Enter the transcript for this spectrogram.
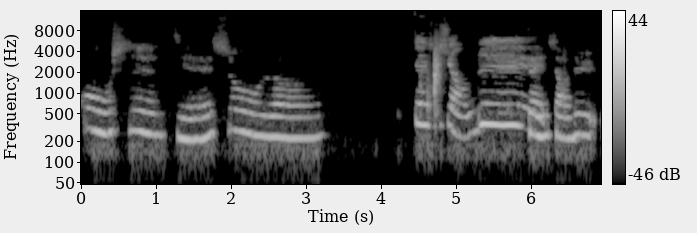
故事结束了。这是小绿。对，小绿。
